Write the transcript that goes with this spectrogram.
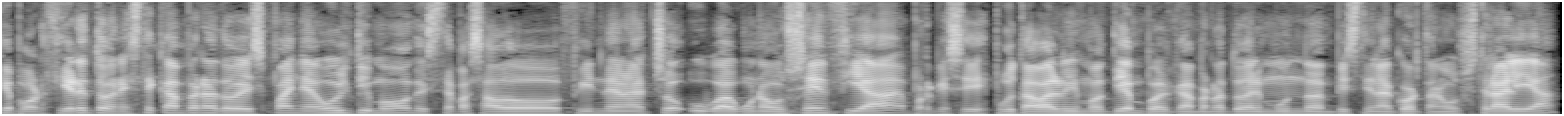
Que por cierto, en este campeonato de España último, de este pasado fin de Nacho, hubo alguna ausencia porque se disputaba al mismo tiempo el campeonato del mundo en piscina corta en Australia.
